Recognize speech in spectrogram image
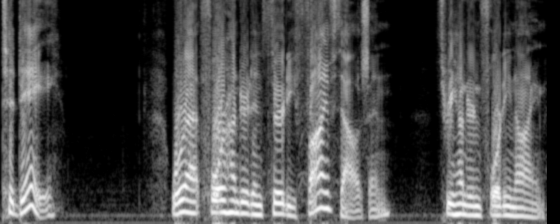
Today, we're at 435,349.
